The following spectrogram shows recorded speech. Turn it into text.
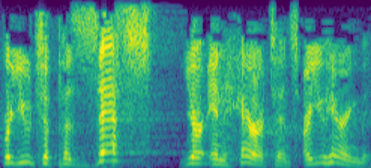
for you to possess your inheritance. Are you hearing me?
